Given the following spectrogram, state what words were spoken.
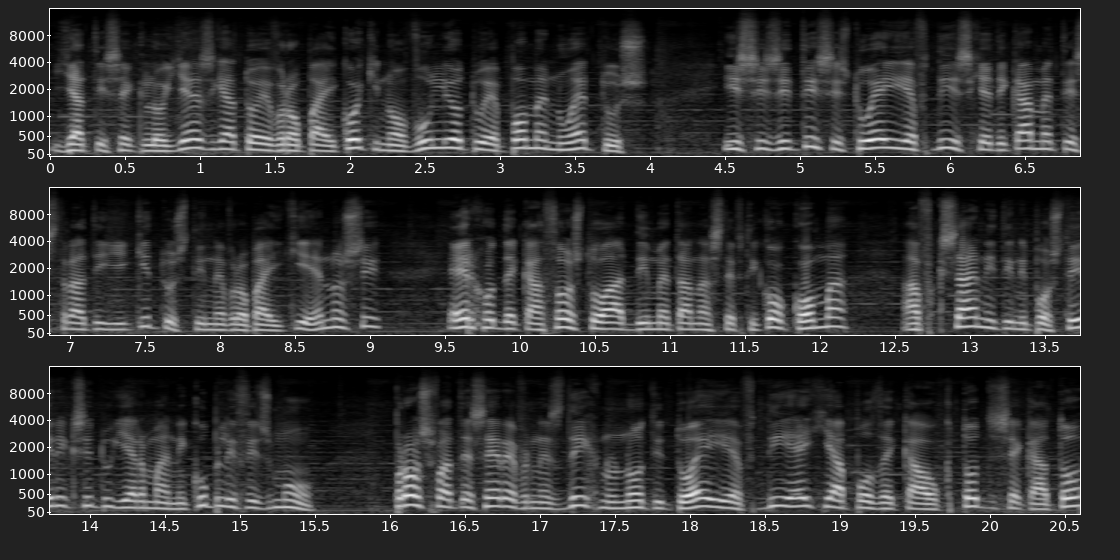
για τις εκλογές για το Ευρωπαϊκό Κοινοβούλιο του επόμενου έτους. Οι συζητήσεις του AFD σχετικά με τη στρατηγική τους στην Ευρωπαϊκή Ένωση έρχονται καθώς το αντιμεταναστευτικό κόμμα αυξάνει την υποστήριξη του γερμανικού πληθυσμού. Πρόσφατες έρευνες δείχνουν ότι το AFD έχει από 18%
